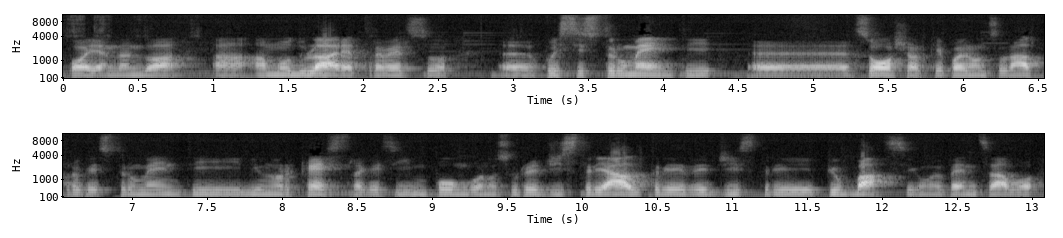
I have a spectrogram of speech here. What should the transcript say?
poi andando a, a, a modulare attraverso eh, questi strumenti eh, social, che poi non sono altro che strumenti di un'orchestra che si impongono su registri alti e registri più bassi, come pensavo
